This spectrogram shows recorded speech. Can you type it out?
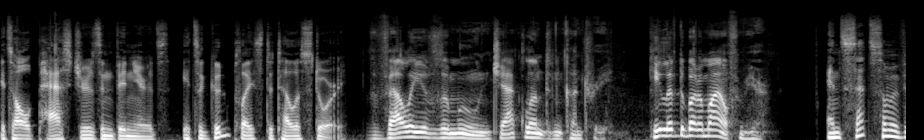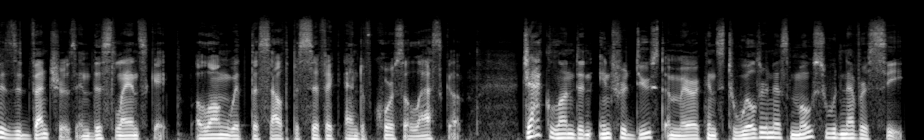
It's all pastures and vineyards. It's a good place to tell a story. The Valley of the Moon, Jack London country. He lived about a mile from here. And set some of his adventures in this landscape, along with the South Pacific and, of course, Alaska. Jack London introduced Americans to wilderness most would never see.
